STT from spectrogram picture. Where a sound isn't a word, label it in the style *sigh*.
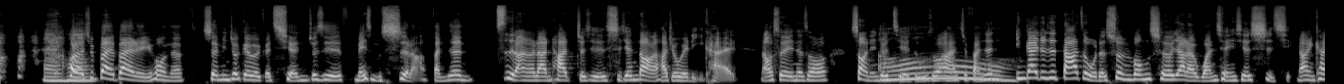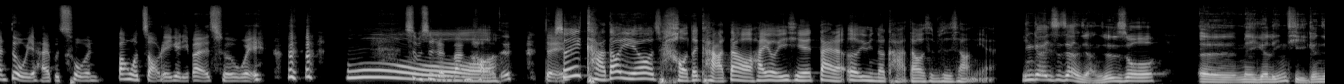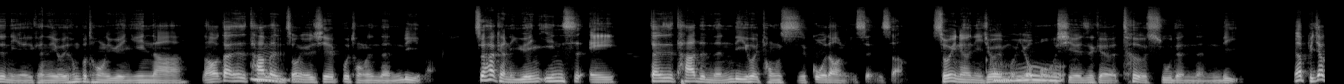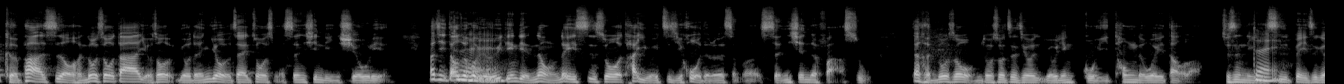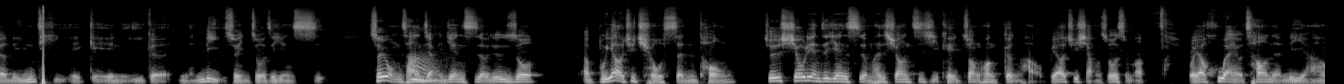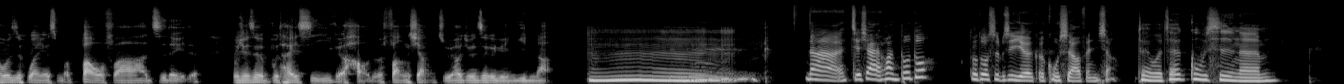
后来去拜拜了以后呢，神明就给我一个签，就是没什么事啦，反正自然而然他就是时间到了他就会离开。然后所以那时候少年就解读说啊，就反正应该就是搭着我的顺风车要来完成一些事情。然后你看对我也还不错，帮我找了一个礼拜的车位。*laughs* 哦，是不是人蛮好的？对，所以卡到也有好的卡到，还有一些带来厄运的卡到，是不是少年？应该是这样讲，就是说，呃，每个灵体跟着你，可能有一种不同的原因啊。然后，但是他们总有一些不同的能力嘛，嗯、所以他可能原因是 A，但是他的能力会同时过到你身上，所以呢，你就会有某些这个特殊的能力。哦、那比较可怕的是哦，很多时候大家有时候有人又有在做什么身心灵修炼。他其实到最后有一点点那种类似说，他以为自己获得了什么神仙的法术，但很多时候我们都说这就有点鬼通的味道了，就是你是被这个灵体给你一个能力，所以你做这件事。所以我们常常讲一件事哦，就是说啊，不要去求神通，就是修炼这件事，我们还是希望自己可以状况更好，不要去想说什么我要忽然有超能力啊，或者是忽然有什么爆发啊之类的。我觉得这个不太是一个好的方向，主要就是这个原因啦。嗯，那接下来换多多，多多是不是也有一个故事要分享？对，我这个故事呢，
